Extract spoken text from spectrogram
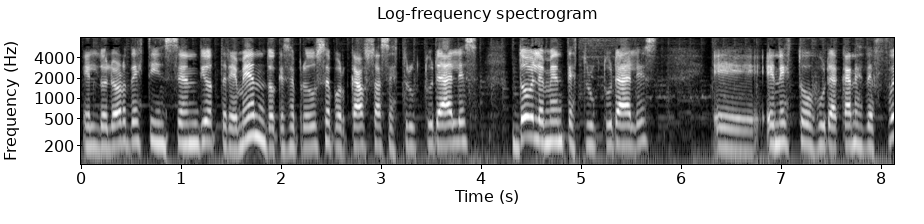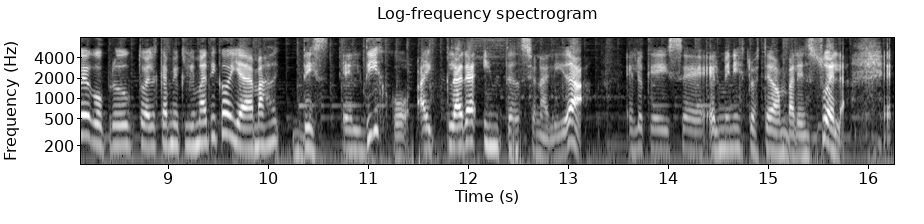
el dolor de este incendio tremendo que se produce por causas estructurales, doblemente estructurales, eh, en estos huracanes de fuego producto del cambio climático y además él dijo, hay clara intencionalidad. Es lo que dice el ministro Esteban Valenzuela. Eh,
